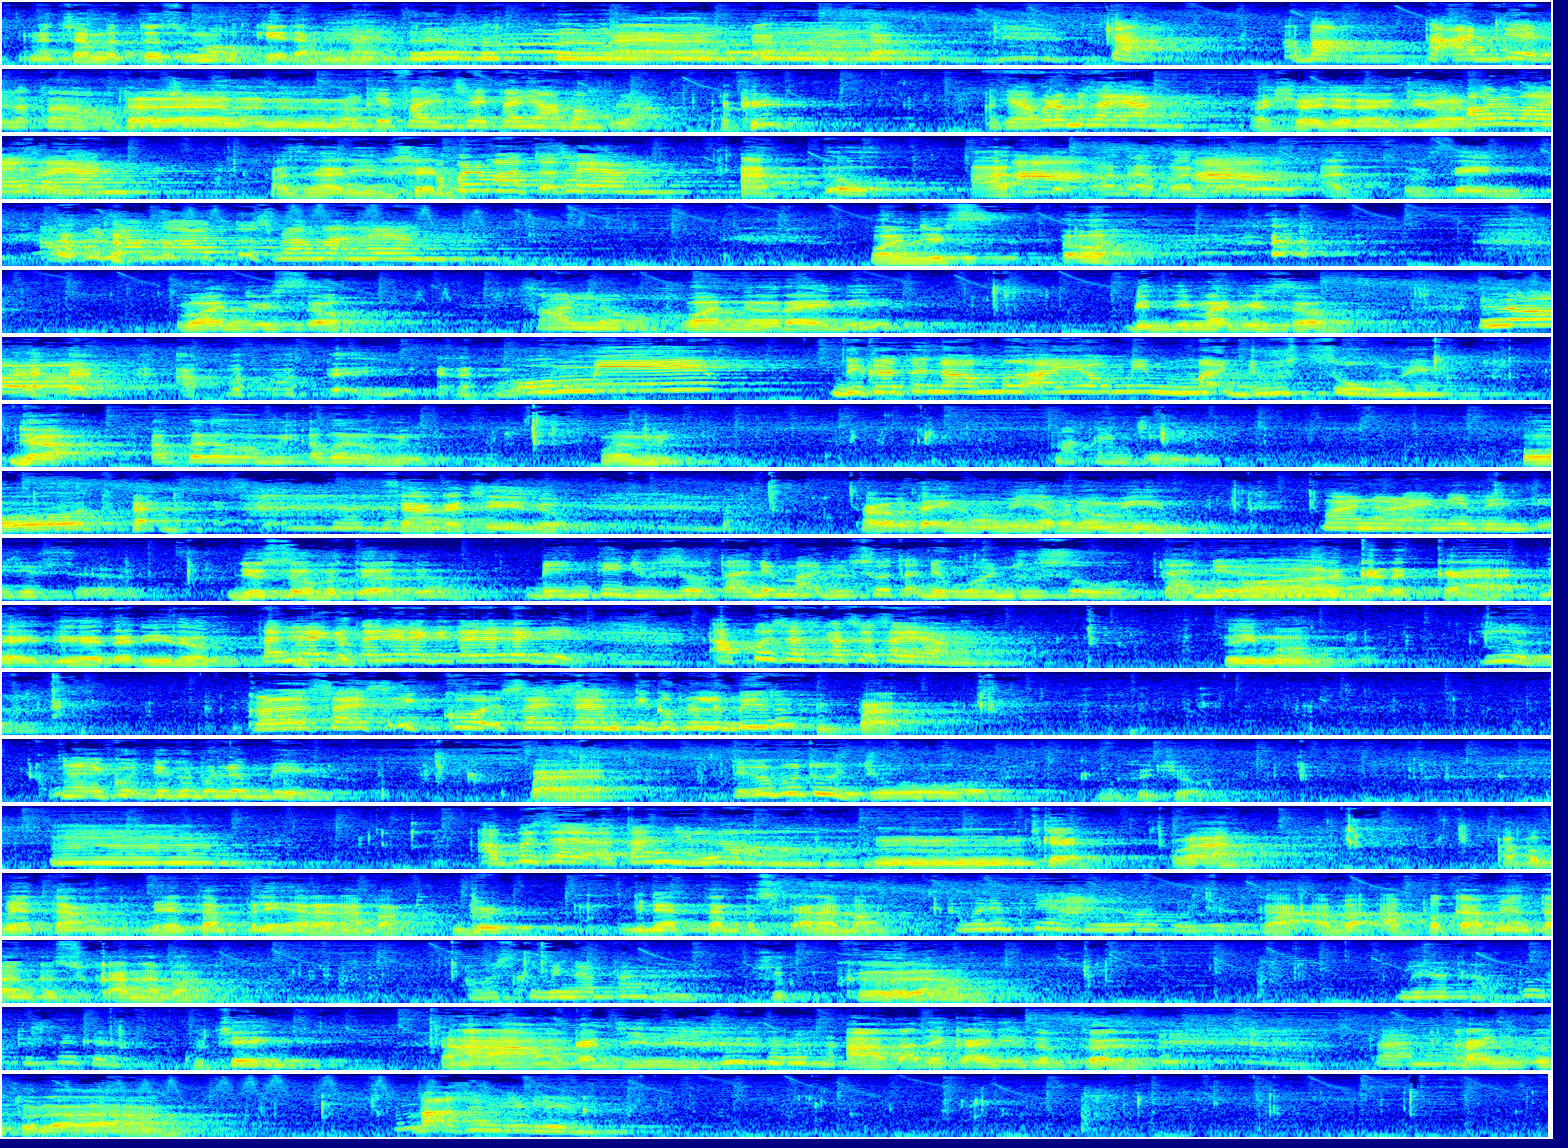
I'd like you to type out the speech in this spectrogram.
macam betul semua okey dah menang. Nah, buka, buka. Tak, abang, tak adil lah tau. Tak, tak, no, no. Okay, fine. Saya tanya abang pula. Okey. Okay, apa nama sayang? Aisyah Jana Binti Apa nama ayah sayang? Azhari Hussein. Apa nama atuk sayang? Atuk. Atuk Ah, mana abang ah. tahu? Az- Hussein. Apa nama atuk selamat sayang? Wan Jus. Oh. Wan Yusof. Salah. Wan Nuraini. Binti Mat Yusof. Lah. apa abang tak ingat nama? Umi. Dia kata nama ayah Umi Mak Jusum ni. Jap, apa nama Umi? Apa nama Umi? Apa Umi? Makan jeli. Oh, tadi. Saya angkat cili dulu. Aku tak ingat Mami. Apa nama Mami? Wan Nuraini binti Jusuf. Yusuf betul tu? Binti Jusuf. Tak ada Mak Jusuf, tak ada Wan Jusuf. Tak ada. Oh, dekat-dekat. Dari dia tadi tu. Tanya lagi, tanya lagi, tanya lagi. Apa saiz kasut sayang? Lima. Ya. Kalau saiz ikut saiz yang 30 lebih tu? Empat. Yang ikut 30 lebih. Empat. 37. Tujuh. Hmm. Apa saya tanyalah. Hmm, okay. Apa? Apa binatang binatang peliharaan abang? Binatang kesukaan abang? Kamu ada pelihara apa ke? Tak, apa, apakah binatang kesukaan abang? Apa suka binatang kan? Suka lah. Binatang apa suka? Kucing. Ah, makan cili. ah, tak ada kain ni betul-betul. Tak nak. Kain ni betul lah. Tak jeli.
